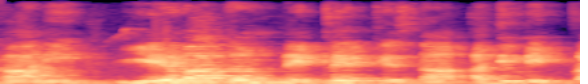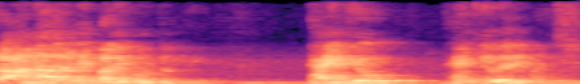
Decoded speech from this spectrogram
కానీ ఏ మాత్రం నెగ్లెక్ట్ చేసినా అది మీ ప్రాణాలనే బలికొంటుంది. Thank you. Thank you very much.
